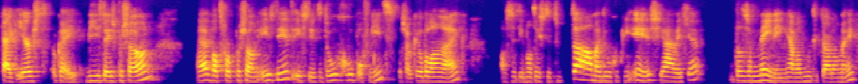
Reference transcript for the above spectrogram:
kijk eerst, oké, wie is deze persoon? Hè, wat voor persoon is dit? Is dit de doelgroep of niet? Dat is ook heel belangrijk. Als dit iemand is die totaal mijn doelgroep niet is, ja, weet je, dat is een mening. Ja, wat moet ik daar dan mee?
